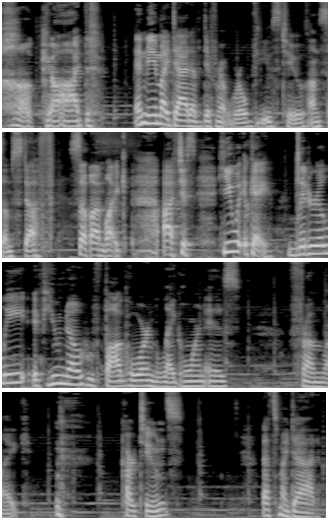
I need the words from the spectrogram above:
oh god. And me and my dad have different worldviews too on some stuff. So I'm like, I just he would okay literally, if you know who Foghorn Leghorn is from like cartoons, that's my dad.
